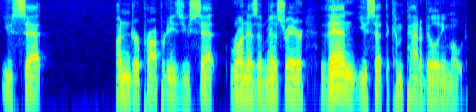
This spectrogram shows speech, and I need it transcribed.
you set under properties, you set run as administrator, then you set the compatibility mode.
